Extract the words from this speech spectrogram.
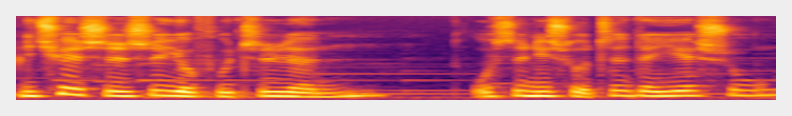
你确实是有福之人。我是你所知的耶稣。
